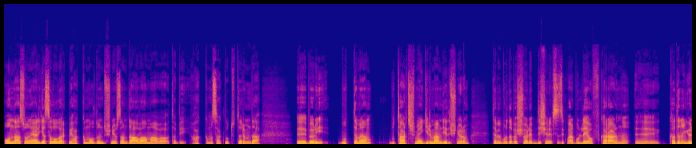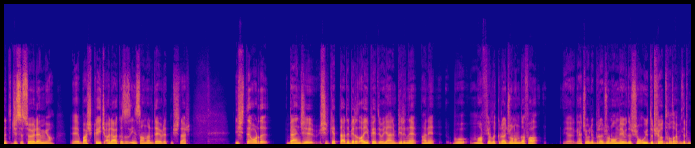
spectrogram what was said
Ondan sonra eğer yasal olarak bir hakkım olduğunu düşünüyorsam dava mava tabii hakkımı saklı tutarım da e, böyle muhtemelen bu tartışmaya girmem diye düşünüyorum. Tabii burada böyle şöyle bir de şerefsizlik var. Bu layoff kararını e, kadının yöneticisi söylemiyor. E, başka hiç alakasız insanları devretmişler. İşte orada bence şirketler de biraz ayıp ediyor. Yani birine hani bu mafyalık raconunda falan ya gerçi öyle bir racon olmayabilir şu an uyduruyor da olabilirim.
